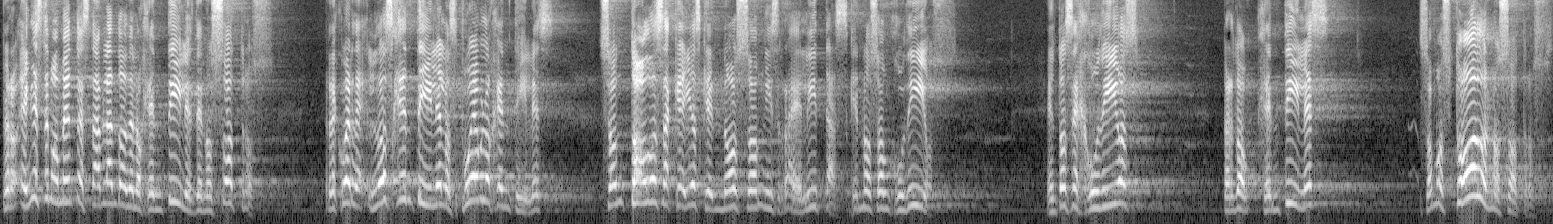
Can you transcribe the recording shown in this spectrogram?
Pero en este momento está hablando de los gentiles, de nosotros. Recuerde, los gentiles, los pueblos gentiles, son todos aquellos que no son israelitas, que no son judíos. Entonces judíos, perdón, gentiles, somos todos nosotros.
